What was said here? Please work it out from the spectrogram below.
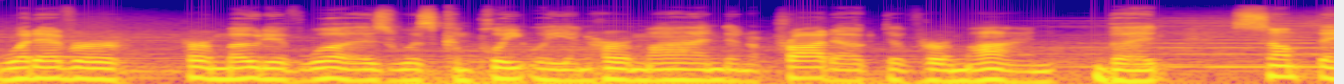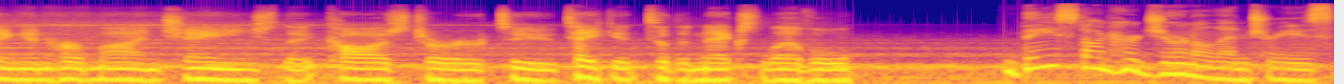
whatever her motive was, was completely in her mind and a product of her mind. But something in her mind changed that caused her to take it to the next level. Based on her journal entries,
